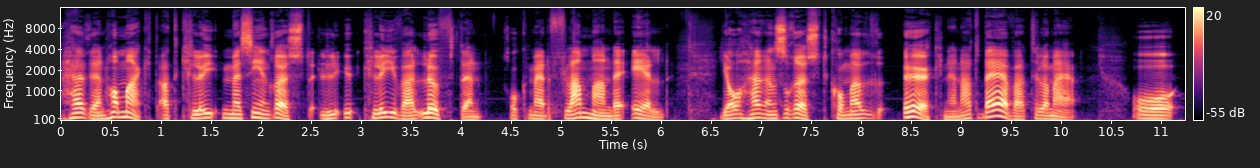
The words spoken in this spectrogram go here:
Herren har makt att kly med sin röst klyva luften och med flammande eld. Ja, Herrens röst kommer öknen att bäva till och med. Och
